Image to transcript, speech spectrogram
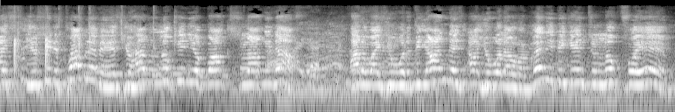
Come on now. You see the problem is you haven't looked in your box long enough. Otherwise you would be on the uh, you would have already begin to look for him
